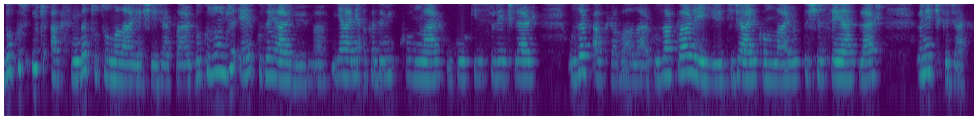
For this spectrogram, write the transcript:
9-3 aksında tutulmalar yaşayacaklar. 9. ev kuzey ay düğümü. Yani akademik konular, hukuki süreçler, uzak akrabalar, uzaklarla ilgili ticari konular, yurt dışı seyahatler öne çıkacak.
